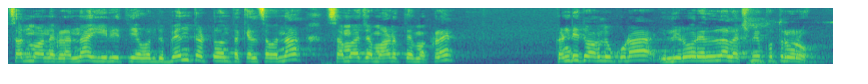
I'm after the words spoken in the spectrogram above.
ಸನ್ಮಾನಗಳನ್ನು, ಈ ರೀತಿಯ ಒಂದು ಬೆನ್ತಟ್ಟುವಂಥ ಕೆಲಸವನ್ನು ಸಮಾಜ ಮಾಡುತ್ತೆ ಮಕ್ಕಳೇ. ಖಂಡಿತವಾಗಲೂ ಕೂಡ ಇಲ್ಲಿರೋರೆಲ್ಲ ಲಕ್ಷ್ಮೀ ಪುತ್ರರು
